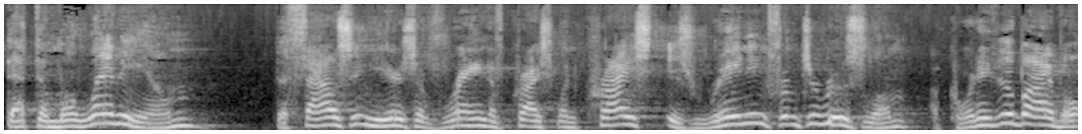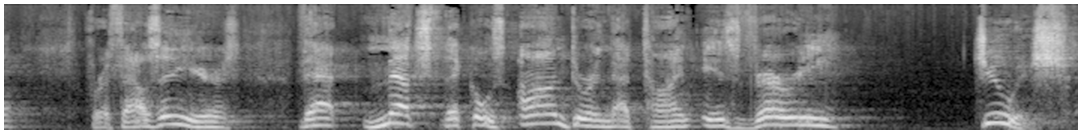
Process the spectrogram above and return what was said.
that the millennium, the thousand years of reign of Christ, when Christ is reigning from Jerusalem, according to the Bible, for a thousand years, that metz that goes on during that time is very Jewish.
